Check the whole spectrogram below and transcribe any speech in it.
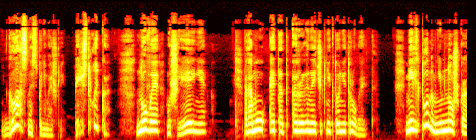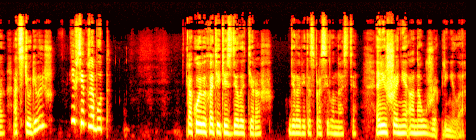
Гласность, понимаешь ли?» Перестройка, новое мышление. Потому этот рыночек никто не трогает. Мильтоном немножко отстегиваешь, и всех забот. — Какой вы хотите сделать тираж? — деловито спросила Настя. Решение она уже приняла.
